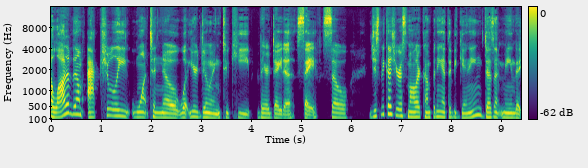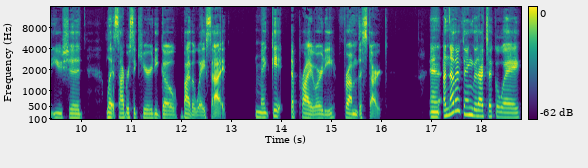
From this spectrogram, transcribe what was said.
a lot of them actually want to know what you're doing to keep their data safe. So just because you're a smaller company at the beginning doesn't mean that you should let cybersecurity go by the wayside. Make it a priority from the start. And another thing that I took away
